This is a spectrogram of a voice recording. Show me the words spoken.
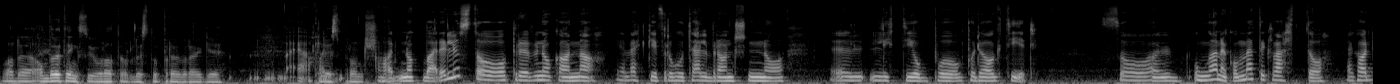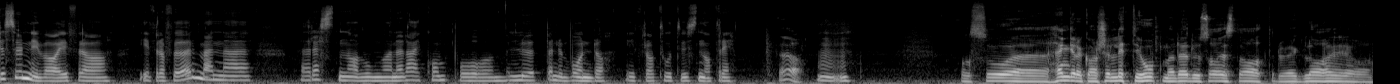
Var det andre ting som gjorde at du hadde lyst til å prøve deg i klesbransjen? Jeg hadde nok bare lyst til å prøve noe annet. Jeg er vekk fra hotellbransjen og uh, litt jobb på, på dagtid. Så uh, ungene kom etter hvert. Og jeg hadde Sunniva ifra, ifra før, men uh, resten av ungene de kom på løpende bånd fra 2003. Ja. Mm. Og så henger det kanskje litt i hop med det du sa i stad, at du er glad i å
